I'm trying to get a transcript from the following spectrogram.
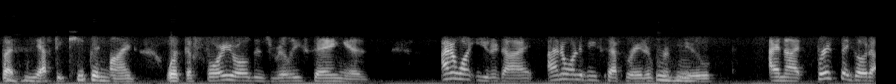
But mm-hmm. we have to keep in mind what the four year old is really saying is, I don't want you to die. I don't want to be separated from mm-hmm. you. And I, first they go to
